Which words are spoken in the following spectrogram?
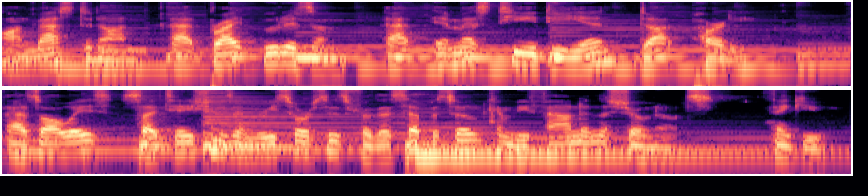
on Mastodon at brightbuddhism at mstdn.party. As always, citations and resources for this episode can be found in the show notes. Thank you.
